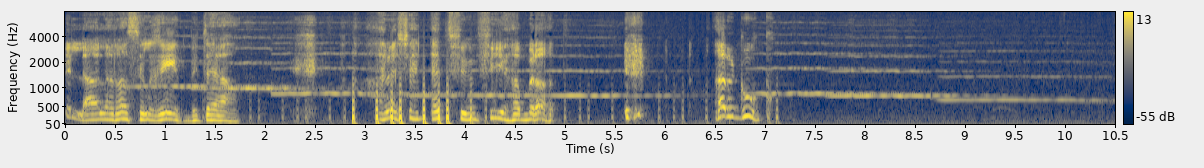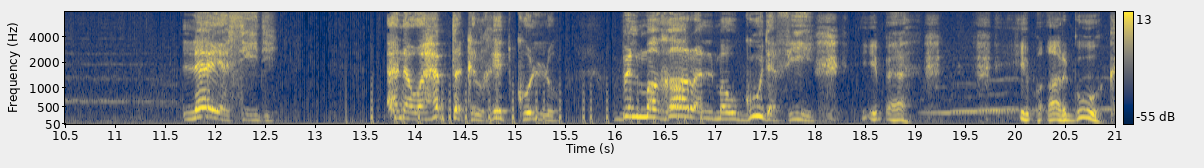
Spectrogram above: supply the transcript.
اللي على رأس الغيط بتاعه. علشان أدفن فيها مراتي أرجوكم. لا يا سيدي. أنا وهبتك الغيط كله بالمغارة الموجودة فيه. يبقى يبقى أرجوك.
